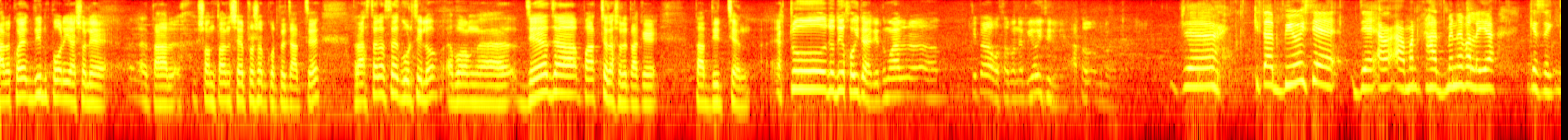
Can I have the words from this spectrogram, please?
আর কয়েকদিন পরই আসলে তার সন্তান সে প্রসব করতে যাচ্ছে। রাস্তায় রাস্তায় ঘুরছিল এবং যে যা পাচ্ছেন আসলে তাকে তার দিচ্ছেন। একটু যদি হই থাকে তোমার কিতা অবস্থা মানে বিয়ে হয়েছিল যে কিতা বিয়ে হয়েছে যে আমার হাজবেন্ডে পালাইয়া গেছে কি?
